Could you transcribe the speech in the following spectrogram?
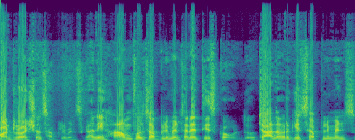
కాంట్రవర్షియల్ సప్లిమెంట్స్ కానీ హార్మ్ఫుల్ సప్లిమెంట్స్ అనేది తీసుకోకూడదు. చాలా వరకు ఈ supplements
